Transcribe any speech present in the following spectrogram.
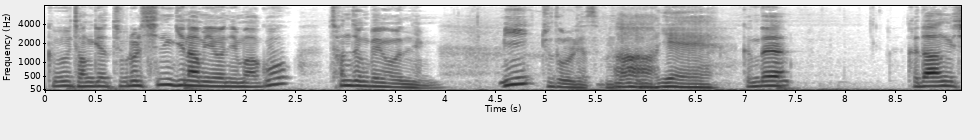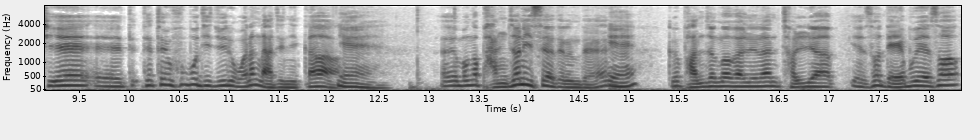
그 정계추를 신기남 의원님하고 천정배 의원님이 주도를 했습니다. 아, 예. 근데 그 당시에 대통령 후보 지지율이 워낙 낮으니까 예. 뭔가 반전이 있어야 되는데 예. 그 반전과 관련한 전략에서 내부에서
